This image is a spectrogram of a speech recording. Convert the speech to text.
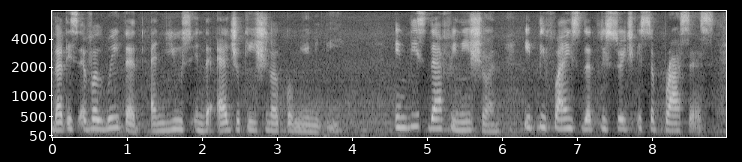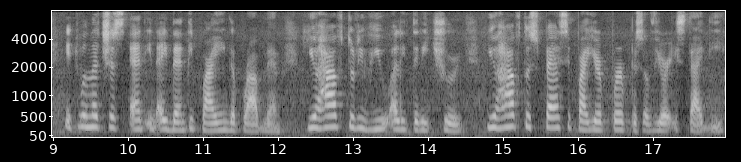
that is evaluated and used in the educational community. In this definition, it defines that research is a process. It will not just end in identifying the problem. You have to review a literature. You have to specify your purpose of your study.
